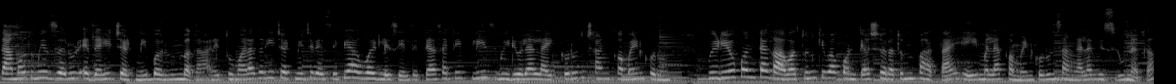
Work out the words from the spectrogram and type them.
त्यामुळे तुम्ही जरूर एकदा ही चटणी बनवून बघा. आणि तुम्हाला जर ही चटणीची रेसिपी आवडली असेल तर त्यासाठी प्लीज व्हिडिओला लाईक करून छान कमेंट करून व्हिडिओ कोणत्या गावातून किंवा कोणत्या शहरातून पाहताय हेही मला कमेंट करून सांगायला विसरू नका.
